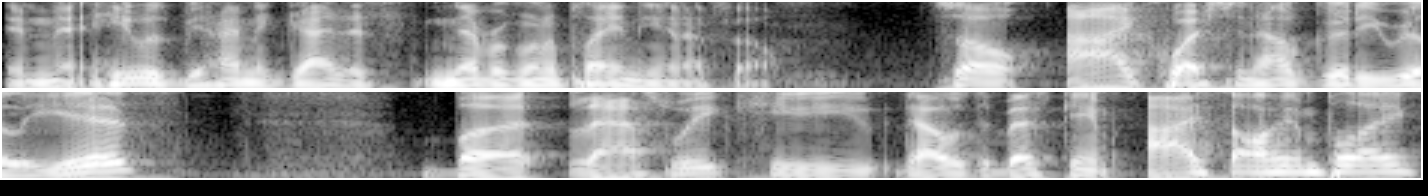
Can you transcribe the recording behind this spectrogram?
and he was behind a guy that's never going to play in the NFL. So I question how good he really is. But last week, he that was the best game I saw him play.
